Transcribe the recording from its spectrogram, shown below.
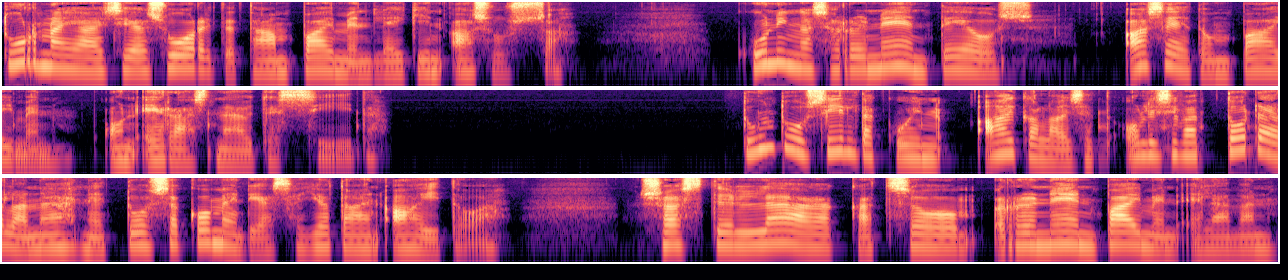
Turnajaisia suoritetaan paimenleikin asussa – Kuningas Reneen teos aseeton paimen on eräs näyte siitä. Tuntuu siltä, kuin aikalaiset olisivat todella nähneet tuossa komediassa jotain aitoa. Chastelard katsoo Renén paimenelämän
